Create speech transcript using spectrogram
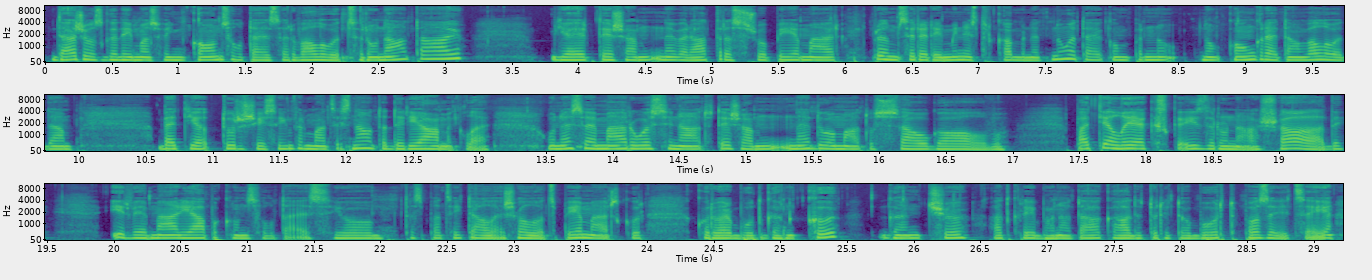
Dažos gadījumos viņi konsultēs ar valodas runātāju. Ja ir tiešām nevar atrast šo piemēru, protams, ir arī ministru kabineta noteikumi par nu, no konkrētām valodām, bet, ja tur šīs informācijas nav, tad ir jāmeklē. Un es vienmēr rosinātu tiešām nedomāt uz savu galvu. Pat ja liekas, ka izrunā šādi, ir vienmēr jāpakonsultējas, jo tas pats itāliešu valodas piemērs, kur, kur var būt gan k, gan č, atkarībā no tā, kāda tur ir to burtu pozīcija.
